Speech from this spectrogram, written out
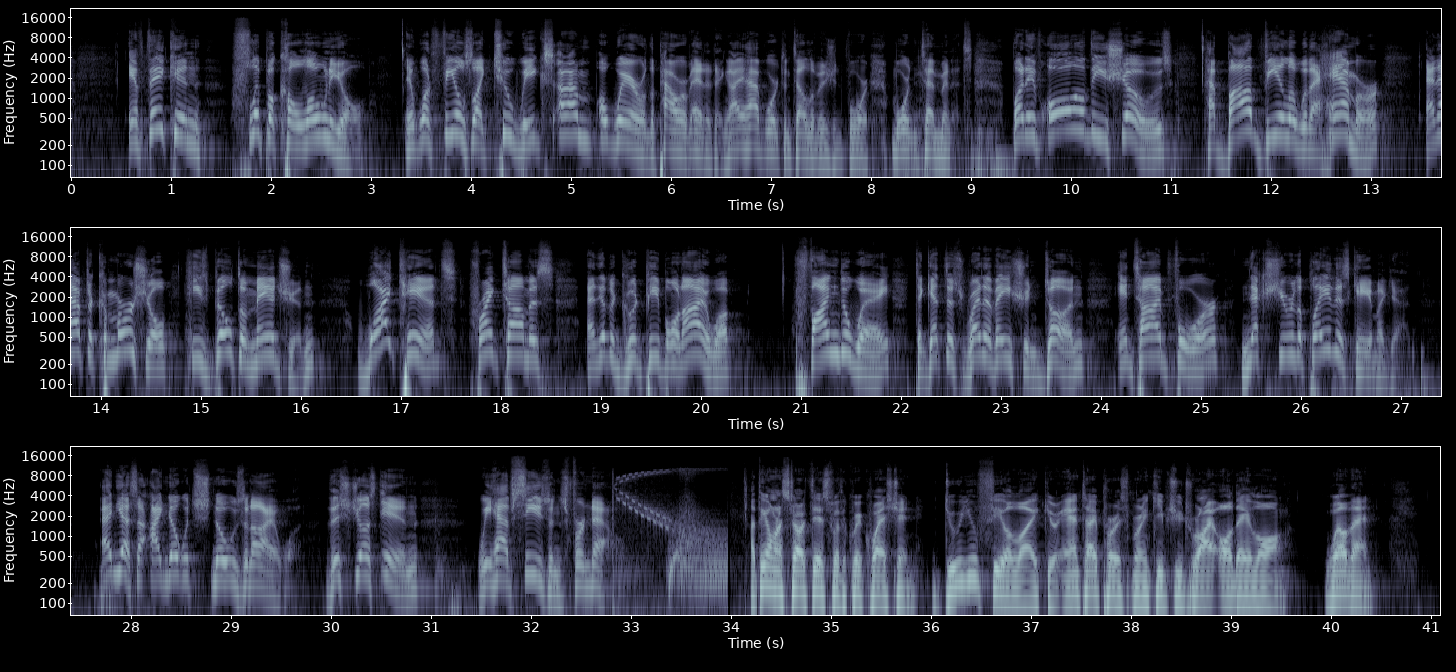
If they can flip a colonial in what feels like two weeks, I'm aware of the power of editing. I have worked in television for more than 10 minutes. But if all of these shows have Bob Vila with a hammer, and after commercial, he's built a mansion, why can't Frank Thomas and the other good people in Iowa find a way to get this renovation done in time for next year to play this game again? And yes, I know it snows in Iowa. This just in, we have seasons for now. I think I want to start this with a quick question. Do you feel like your antiperspirant keeps you dry all day long? Well, then,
